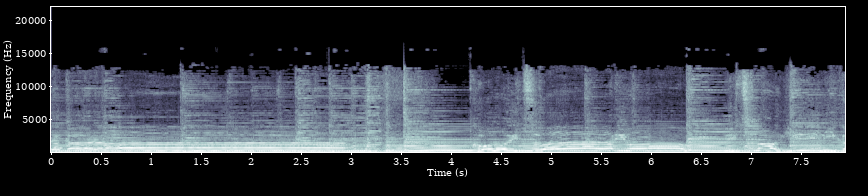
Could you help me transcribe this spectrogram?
だからこの偽りをいつの日にか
